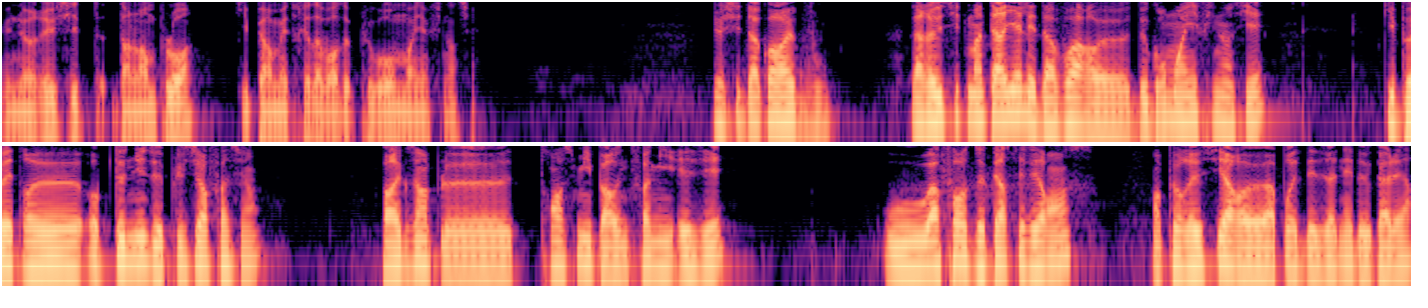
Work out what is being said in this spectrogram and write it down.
une réussite dans l'emploi qui permettrait d'avoir de plus gros moyens financiers. Je suis d'accord avec vous. La réussite matérielle est d'avoir euh, de gros moyens financiers qui peut être euh, obtenu de plusieurs façons. Par exemple, euh, transmis par une famille aisée ou à force de persévérance, on peut réussir euh, après des années de galère.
